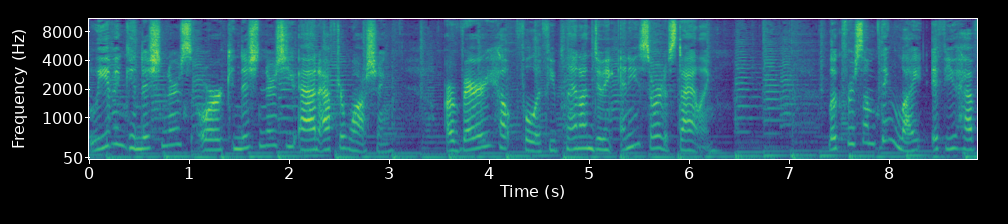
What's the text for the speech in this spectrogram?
Leave-in conditioners, or conditioners you add after washing, are very helpful if you plan on doing any sort of styling. Look for something light if you have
